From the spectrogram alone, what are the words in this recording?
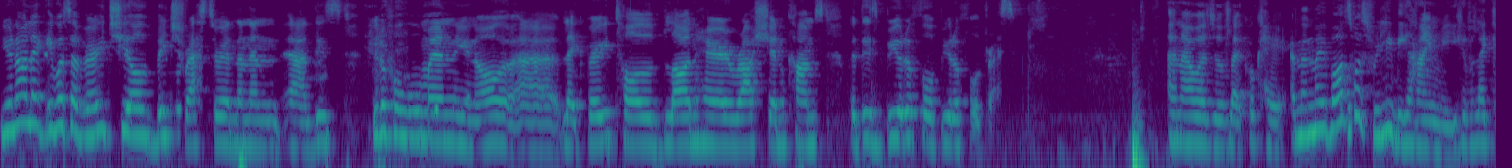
you know, like it was a very chill beach restaurant, and then uh, this beautiful woman, you know, uh, like very tall, blonde hair Russian comes with this beautiful, beautiful dress and I was just like, okay. And then my boss was really behind me. He was like,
